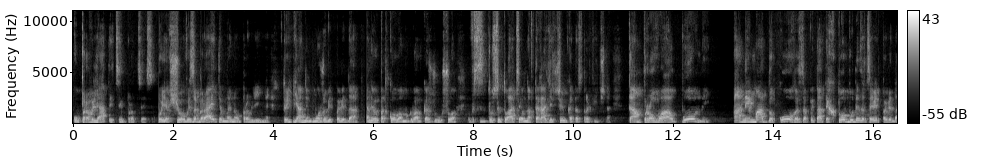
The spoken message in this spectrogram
управляти цим процесом, бо якщо ви забираєте в мене управління, то я не можу відповідати. Я не випадково вам, кажу, що ситуація в Нафтогазі чим катастрофічна. Там провал повний, а нема до кого запитати, хто буде за це відповідати.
